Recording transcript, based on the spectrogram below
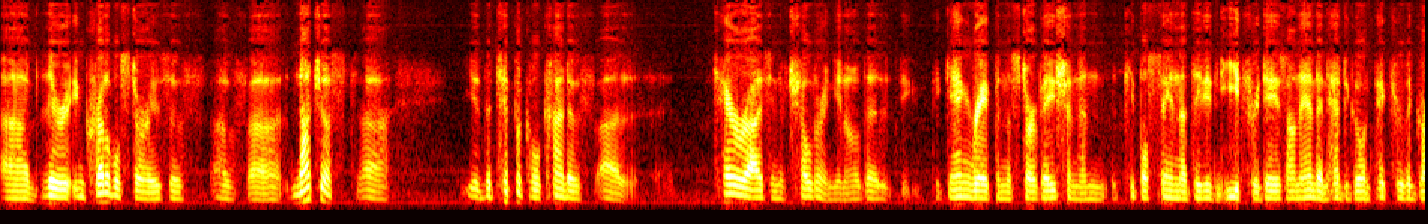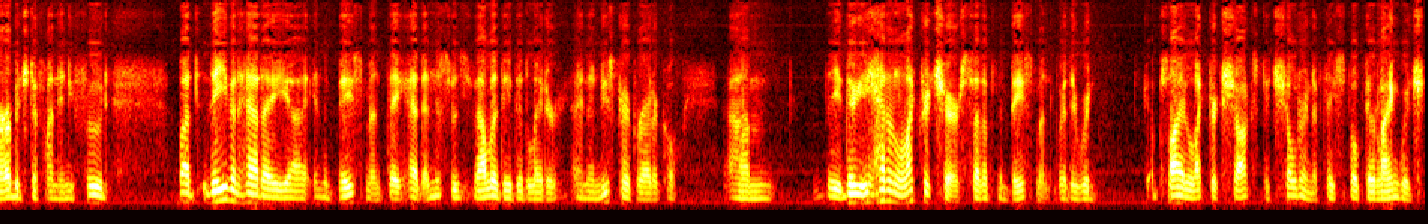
Uh, they're incredible stories of, of uh, not just uh, you know, the typical kind of uh, terrorizing of children, you know, the, the, the gang rape and the starvation and people saying that they didn't eat for days on end and had to go and pick through the garbage to find any food. But they even had a, uh, in the basement, they had, and this was validated later in a newspaper article, um, they, they had an electric chair set up in the basement where they would apply electric shocks to children if they spoke their language.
